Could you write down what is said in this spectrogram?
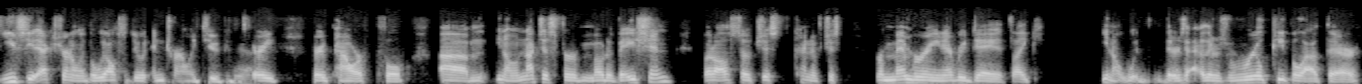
you see it externally, but we also do it internally too because yeah. it's very very powerful. Um, you know, not just for motivation, but also just kind of just remembering every day. It's like you know there's there's real people out there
